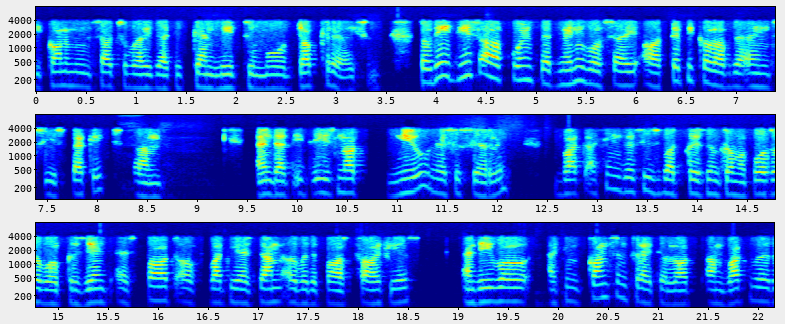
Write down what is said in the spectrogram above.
economy in such a way that it can lead to more job creation. So they, these are points that many will say are typical of the ANC's package, um, and that it is not new necessarily. But I think this is what President Ramaphosa will present as part of what he has done over the past five years. And he will, I think, concentrate a lot on what were,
